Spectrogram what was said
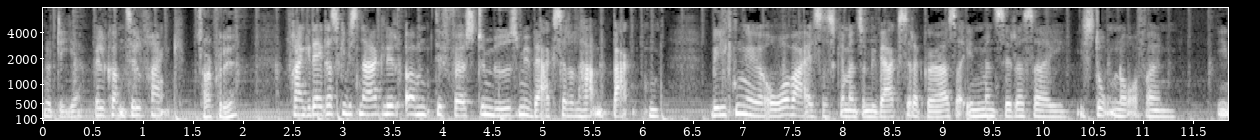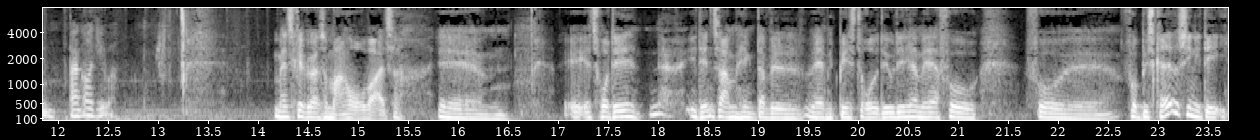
Nordea. Velkommen til, Frank. Tak for det. Frank, i dag der skal vi snakke lidt om det første møde, som iværksætteren har med banken. Hvilke øh, overvejelser skal man som iværksætter gøre sig, inden man sætter sig i, i stolen over for en, en bankrådgiver? Man skal gøre så mange overvejelser. Øh, jeg tror, det i den sammenhæng, der vil være mit bedste råd, det er jo det her med at få, få, øh, få beskrevet sin idé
